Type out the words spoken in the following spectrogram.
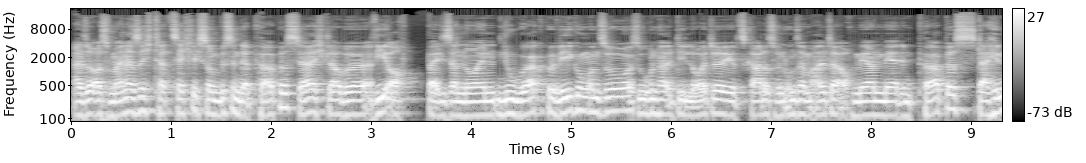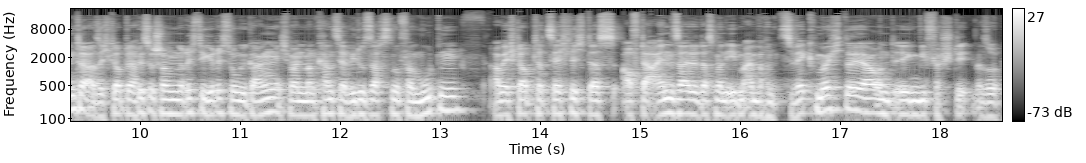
Also aus meiner Sicht tatsächlich so ein bisschen der Purpose, ja. Ich glaube, wie auch bei dieser neuen New Work Bewegung und so suchen halt die Leute jetzt gerade so in unserem Alter auch mehr und mehr den Purpose dahinter. Also ich glaube, da bist du schon in eine richtige Richtung gegangen. Ich meine, man kann es ja, wie du sagst, nur vermuten. Aber ich glaube tatsächlich, dass auf der einen Seite, dass man eben einfach einen Zweck möchte, ja, und irgendwie versteht, also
